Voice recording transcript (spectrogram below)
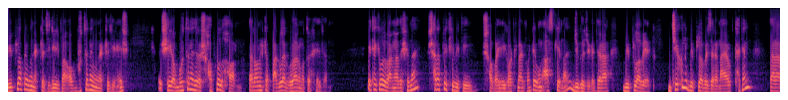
বিপ্লব এমন একটা জিনিস বা অভ্যুত্থান এমন একটা জিনিস, সেই অভ্যুত্থানে যারা সফল হন, তারা অনেকটা পাগলা ঘোড়ার মতো হয়ে যান। এটা কেবল বাংলাদেশে নয়, সারা পৃথিবীতেই সবাই এই ঘটনা ঘটে এবং আজকে নয়, যুগে যুগে যারা বিপ্লবে যে কোনো বিপ্লবের যারা নায়ক থাকেন, তারা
